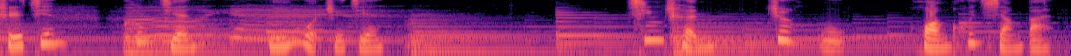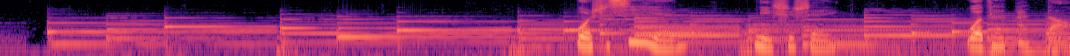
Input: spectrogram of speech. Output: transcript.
时间、空间，你我之间，清晨、正午、黄昏相伴。我是夕颜，你是谁？我在半岛，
